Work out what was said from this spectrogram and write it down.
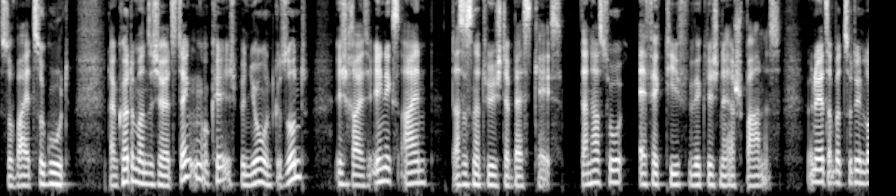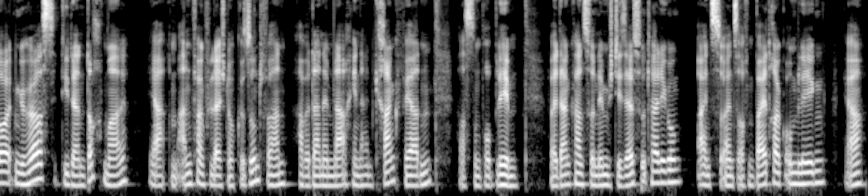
So weit, so gut. Dann könnte man sich ja jetzt denken, okay, ich bin jung und gesund, ich reiße eh nichts ein, das ist natürlich der Best Case. Dann hast du effektiv wirklich eine Ersparnis. Wenn du jetzt aber zu den Leuten gehörst, die dann doch mal, ja, am Anfang vielleicht noch gesund waren, aber dann im Nachhinein krank werden, hast du ein Problem. Weil dann kannst du nämlich die Selbstbeteiligung eins zu eins auf den Beitrag umlegen, ja,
